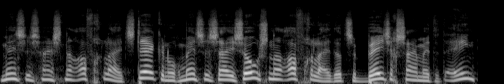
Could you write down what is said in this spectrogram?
Mensen zijn snel afgeleid. Sterker nog, mensen zijn zo snel afgeleid dat ze bezig zijn met het een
